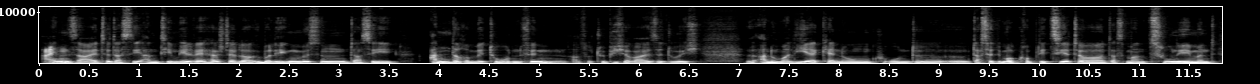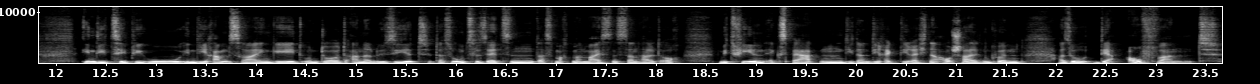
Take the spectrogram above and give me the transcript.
einen Seite, dass die Anti-Mailware-Hersteller überlegen müssen, dass sie andere Methoden finden, also typischerweise durch äh, Anomalieerkennung und äh, das wird immer komplizierter, dass man zunehmend in die CPU, in die RAMs reingeht und dort analysiert, das umzusetzen. Das macht man meistens dann halt auch mit vielen Experten, die dann direkt die Rechner ausschalten können. Also der Aufwand,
